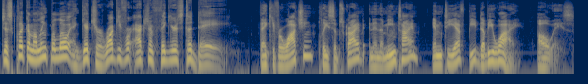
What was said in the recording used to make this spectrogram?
Just click on the link below and get your Rocky 4 action figures today. Thank you for watching. Please subscribe, and in the meantime, MTFBWY, always.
